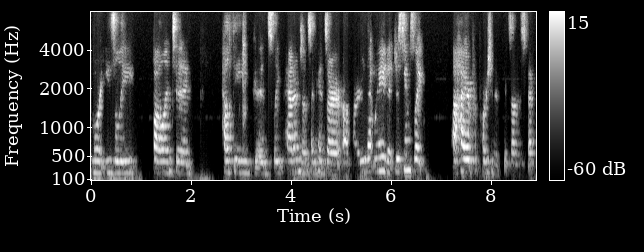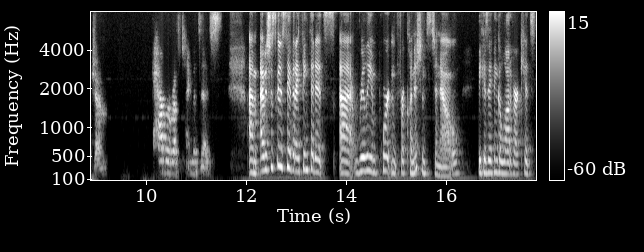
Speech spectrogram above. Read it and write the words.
more easily fall into healthy good sleep patterns and some kids are, are harder that way and it just seems like a higher proportion of kids on the spectrum have a rough time with this um, i was just going to say that i think that it's uh, really important for clinicians to know because i think a lot of our kids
